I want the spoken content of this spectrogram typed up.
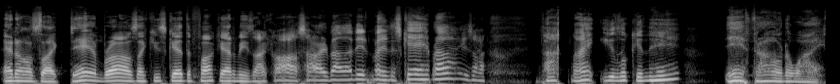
And I was like, damn, bro. I was like, you scared the fuck out of me. He's like, oh, sorry, brother. I didn't mean to scare you, brother. He's like, fuck, mate. You look in there. They're throwing away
